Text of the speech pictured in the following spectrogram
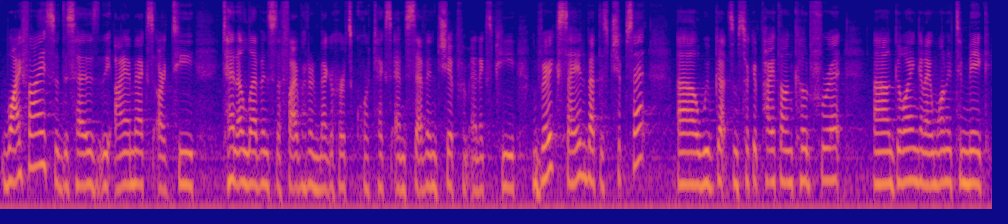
Wi-Fi. So this has the IMX RT1011, it's the 500 megahertz Cortex M7 chip from NXP. I'm very excited about this chipset. Uh, we've got some Circuit Python code for it uh, going, and I wanted to make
